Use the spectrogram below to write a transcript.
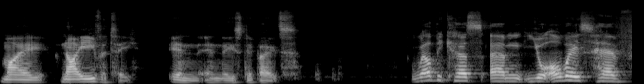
my naivety in in these debates. Well, because um, you always have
